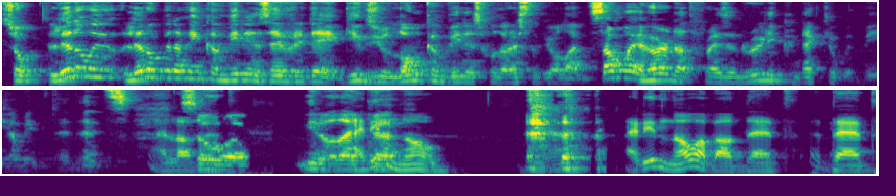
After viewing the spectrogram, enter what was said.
so little little bit of inconvenience every day gives you long convenience for the rest of your life. Somewhere I heard that phrase and really connected with me. I mean, and, it's I love so uh, you know like I didn't uh, know. Yeah. I didn't know about that. That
